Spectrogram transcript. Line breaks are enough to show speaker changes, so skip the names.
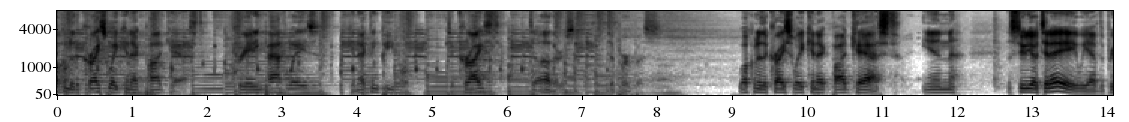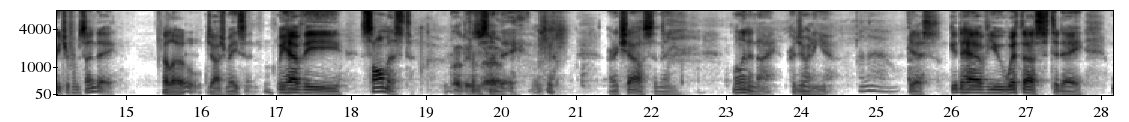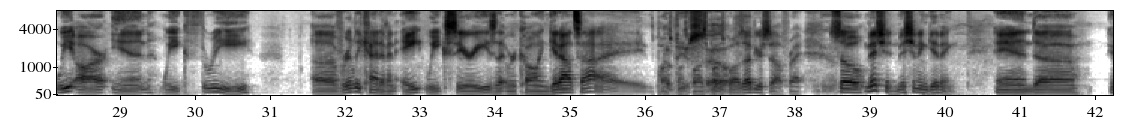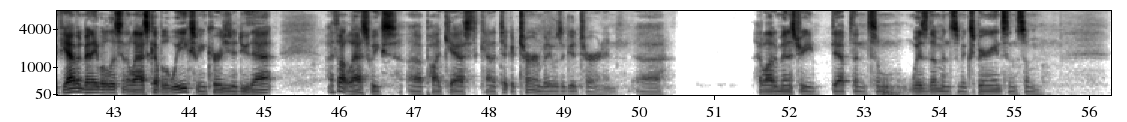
Welcome to the Christway Connect podcast, creating pathways, connecting people to Christ, to others, to purpose. Welcome to the Christway Connect podcast. In the studio today, we have the preacher from Sunday,
Hello.
Josh Mason. We have the psalmist
What
from
is,
Sunday, Arnick Schaus, and then Melinda and I are joining you.
Hello.
Yes, good to have you with us today. We are in week three of really kind of an eight week series that we're calling Get Outside. Pause, pause, pause, pause, pause, of yourself, right? So, mission, mission and giving. And uh, if you haven't been able to listen to the last couple of weeks, we encourage you to do that. I thought last week's uh, podcast kind of took a turn, but it was a good turn and uh, had a lot of ministry depth and some wisdom and some experience and some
